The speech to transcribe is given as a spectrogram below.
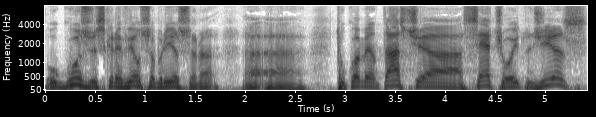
o Guzo escreveu sobre isso, né? Ah, ah, tu comentaste há sete ou oito dias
